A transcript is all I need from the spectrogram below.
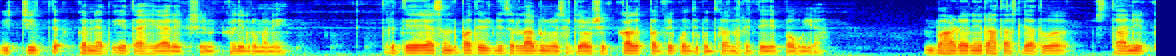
निश्चित करण्यात येत आहे आरक्षण खालीप्रमाणे तर ते या संदर्भात योजनेचा लाभ मिळण्यासाठी आवश्यक कागदपत्रे कोणती कोणती लागणार आहे ते पाहूया. भाड्याने राहत असल्यात व स्थानिक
